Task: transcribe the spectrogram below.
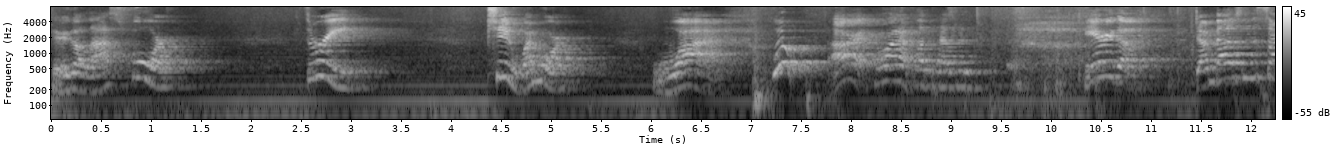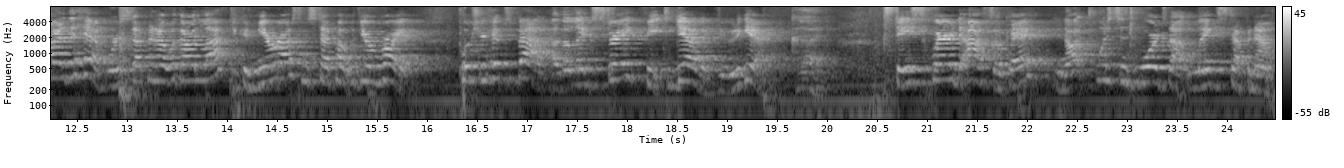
Here we go, last four, three, two, one more, one. Woo! All right, come on up, husband. Here we go. Dumbbells on the side of the hip. We're stepping out with our left. You can mirror us and step out with your right. Push your hips back, other leg straight, feet together. Do it again. Good. Stay squared to us, okay? You're not twisting towards that leg stepping out.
